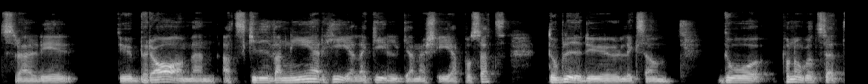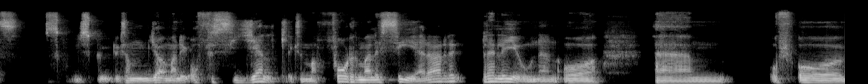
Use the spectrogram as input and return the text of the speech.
sådär, det, är- det är ju bra, men att skriva ner hela Gilgamesh-eposet, då blir det ju liksom, då på något sätt liksom gör man det officiellt. Liksom. Man formaliserar religionen och, um, och, och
